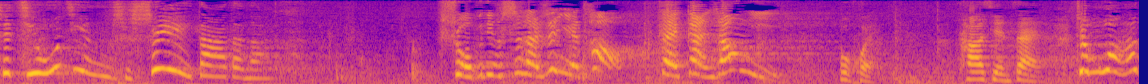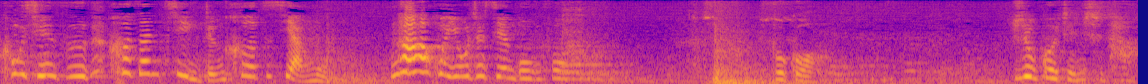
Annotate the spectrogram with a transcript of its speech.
这究竟是谁打的呢？说不定是那任叶草在干扰你。不会，他现在正挖空心思和咱竞争合资项目，哪会有这闲工夫？不过，如果真是他，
